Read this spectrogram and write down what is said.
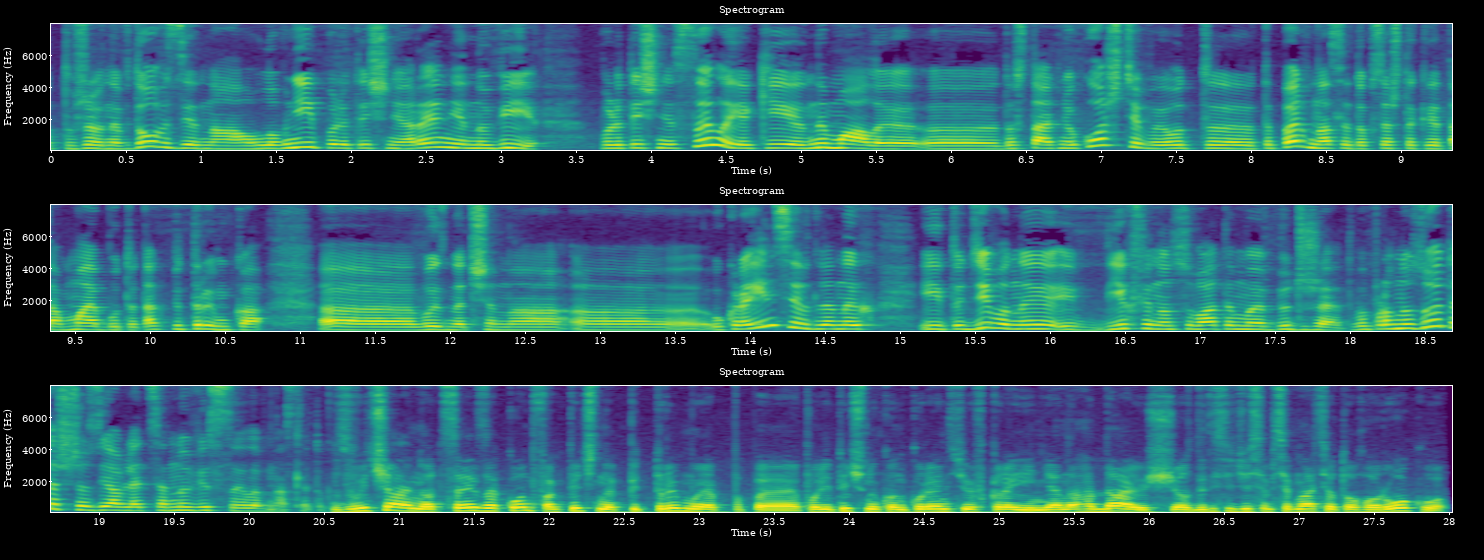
от вже невдовзі на головній політичній арені нові політичні сили, які не мали е, достатньо коштів, і от е, тепер внаслідок все ж таки там має бути так підтримка е, визначена е, українців для них, і тоді вони їх фінансуватиме бюджет. Ви прогнозуєте, що з'являться нові сили внаслідок? Звичайно, цей закон фактично підтримує політичну конкуренцію в країні. Я нагадаю, що з 2017 року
